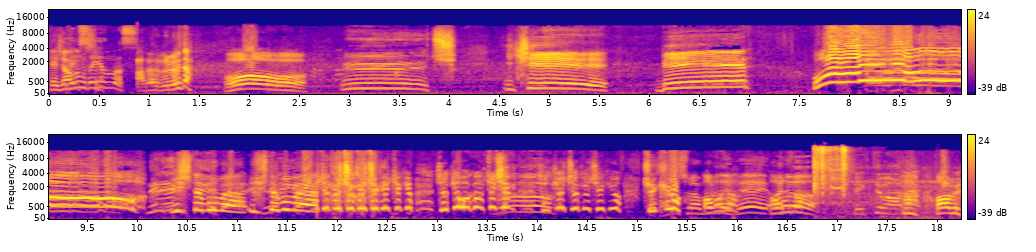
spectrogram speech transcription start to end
Heyecanlı Pek mısın? sayılmaz. Abi böyle de. Oo. 3 2 1 İşte bu be, işte bu be. Çekiyor, çekiyor, çekiyor, çekiyor. Çekiyor bakalım, çek, çek. Çekiyor, çekiyor, çekiyor. Çekiyor. Havada. Hey, havada. Çektim abi. Abi.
